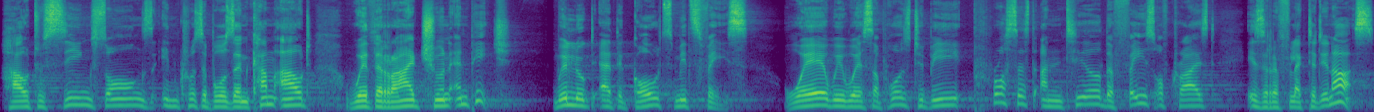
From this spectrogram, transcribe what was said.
how to sing songs in crucibles and come out with the right tune and pitch. We looked at the goldsmith's face, where we were supposed to be processed until the face of Christ is reflected in us.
